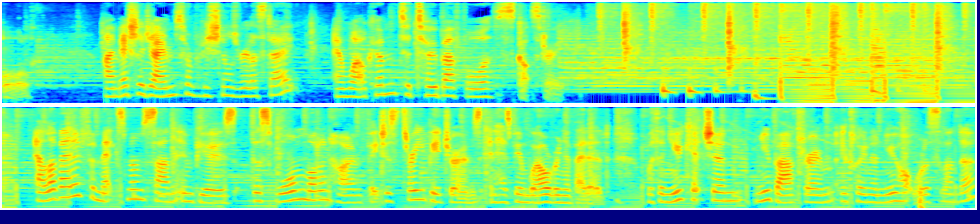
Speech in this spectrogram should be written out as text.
all. I'm Ashley James from Professionals Real Estate, and welcome to 2 Bar 4 Scott Street. Elevated for maximum sun and views, this warm modern home features three bedrooms and has been well renovated, with a new kitchen, new bathroom, including a new hot water cylinder,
